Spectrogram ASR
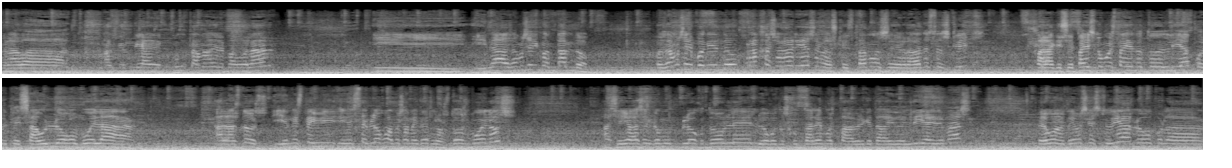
Graba, hace un día de puta madre para volar. Y, nada, os vamos a ir contando. Os vamos a ir poniendo franjas horarias en las que estamos eh, grabando estos clips para que sepáis cómo está yendo todo el día, porque Saúl luego vuela a las 2 y en este, en este blog vamos a meter los dos vuelos así que va a ser como un blog doble luego nos juntaremos para ver qué tal ha ido el día y demás pero bueno, tenemos que estudiar luego por la,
